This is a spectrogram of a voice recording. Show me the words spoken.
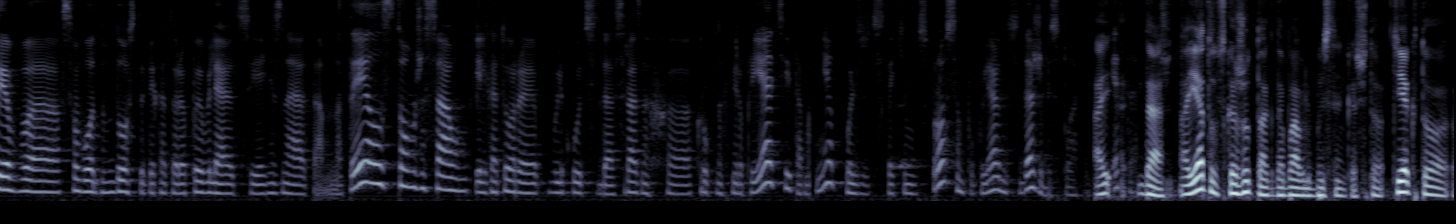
лекции в, э, в свободном доступе, которые появляются, я не знаю, там на Tails том же самом, или которые публикуются, да, с разных э, крупных мероприятий, там не пользуются таким спросом, популярностью, даже бесплатно. А, Это да, очень- а я тут скажу так, добавлю быстренько, что те, кто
